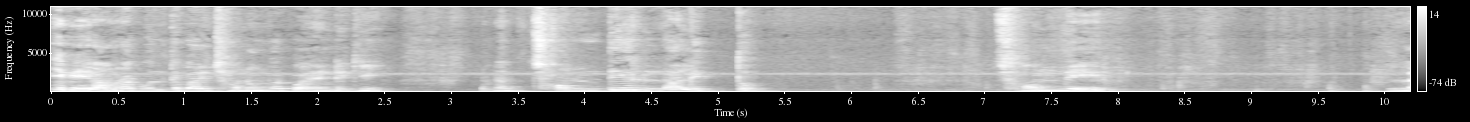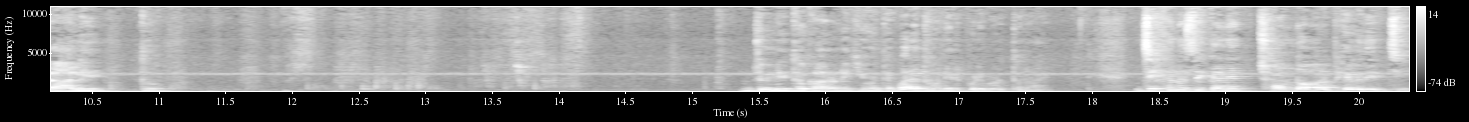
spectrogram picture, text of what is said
এবার আমরা বলতে পারি ছ নম্বর পয়েন্টে কি? না, ছন্দের লালিত্য। ছন্দের লালিত্য। জনিত কারণে কি হতে পারে? ধ্বনির পরিবর্তন হয়। যেখানে সেখানে ছন্দ আমরা ফেলে দিচ্ছি।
